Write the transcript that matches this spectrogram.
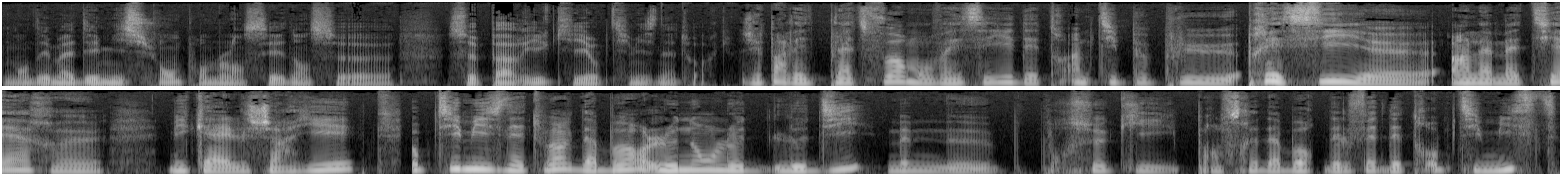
demandé ma démission pour me lancer dans ce, pari qui est Optimise Network. Je parler de plateforme, on va essayer d'être un petit peu plus précis en la matière. Michael Charrier. Optimise Network, d'abord, le nom le, le dit, même pour ceux qui penseraient d'abord le fait d'être optimiste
